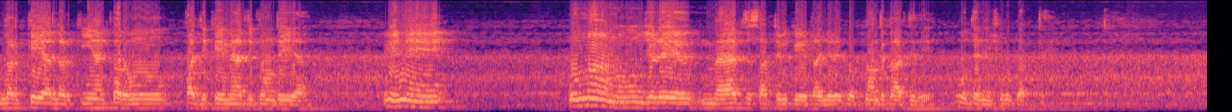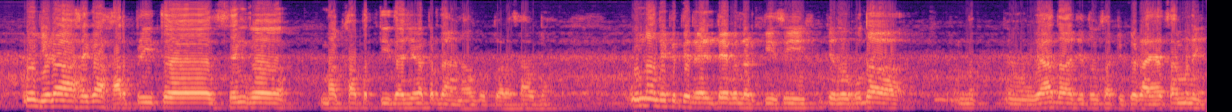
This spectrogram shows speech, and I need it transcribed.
ਲੜਕੇ ਆ, ਲੜਕੀਆਂ ਘਰੋਂ ਭੱਜ ਕੇ ਮੈਰਿਜ ਕਰਾਉਂਦੇ ਆ, ਇਹਨੇ ਉਹਨਾਂ ਨੂੰ ਜਿਹੜੇ ਮੈਰਿਜ ਸਰਟੀਫਿਕੇਟ ਆ, ਜਿਹੜੇ ਗੁਰਨੰਦ ਕਾਰਜ ਦੇ, ਉਹ ਦੇਣੇ ਸ਼ੁਰੂ ਕਰਤੇ। ਉਹ ਜਿਹੜਾ ਹੈਗਾ ਹਰਪ੍ਰੀਤ ਸਿੰਘ ਮੱਖਾਪੱਤੀ ਦਾ ਜਿਹੜਾ ਪ੍ਰਧਾਨ ਆ, ਉਹ ਗੁਰਦੁਆਰਾ ਸਾਹਿਬ ਦਾ ਉਹਨਾਂ ਦੇ ਕਿਤੇ ਰਿਲੇਟਿਵ ਲੜਕੀ ਸੀ ਜਦੋਂ ਉਹਦਾ ਵਿਆਹ ਦਾ ਜਦੋਂ ਸਰਟੀਫਿਕੇਟ ਆਇਆ ਸਾਹਮਣੇ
